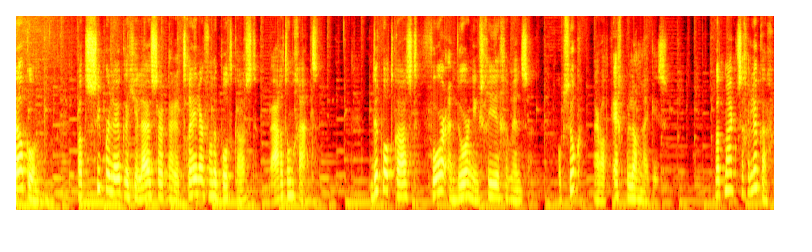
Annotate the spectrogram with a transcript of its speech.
Welkom. Wat superleuk dat je luistert naar de trailer van de podcast Waar het om gaat. De podcast voor en door nieuwsgierige mensen. Op zoek naar wat echt belangrijk is. Wat maakt ze gelukkig?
